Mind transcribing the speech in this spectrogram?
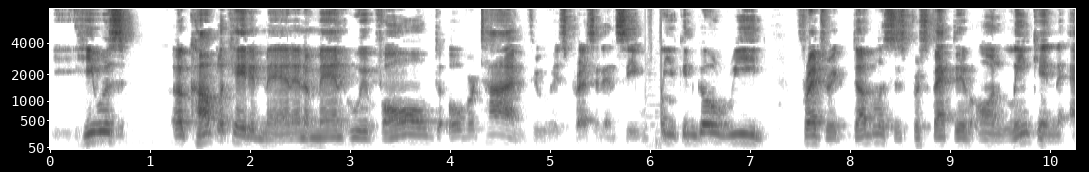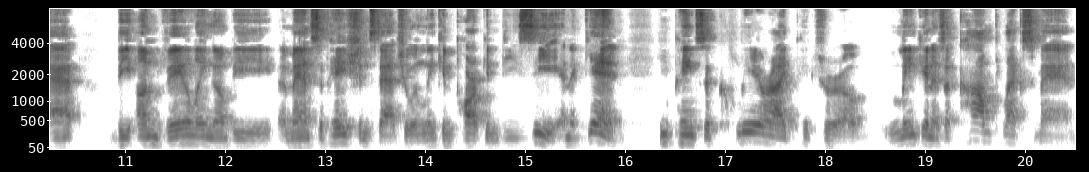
he was a complicated man and a man who evolved over time through his presidency. You can go read Frederick Douglass's perspective on Lincoln at the unveiling of the Emancipation statue in Lincoln Park in D.C. And again, he paints a clear eyed picture of Lincoln as a complex man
